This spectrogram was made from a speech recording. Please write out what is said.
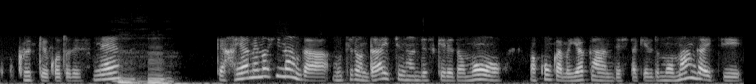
置くということですね。うんうん、で早めの避難がもちろん第一なんですけれども、まあ、今回も夜間でしたけれども、万が一、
